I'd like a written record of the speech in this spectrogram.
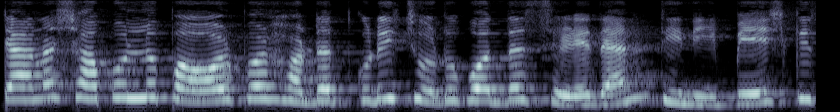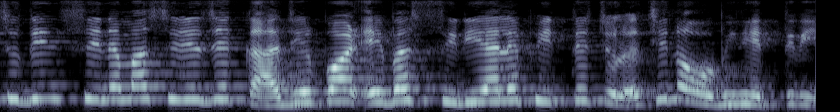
টানা সাফল্য পাওয়ার পর হঠাৎ করেই ছোট পর্দা ছেড়ে দেন তিনি। বেশ কিছুদিন সিনেমা সিরিজে কাজের পর এবার সিরিয়ালে ফিরতে চলেছেন অভিনেত্রী।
